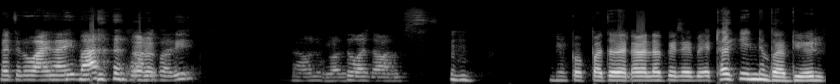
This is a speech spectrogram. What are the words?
કચરો આવી આવી બાર. પાણી ભરી રાવનું ઘર ધોવા જવાનું. ને પપ્પા તો વેલા વેલા પેલા બેઠા છે ને ભાભી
